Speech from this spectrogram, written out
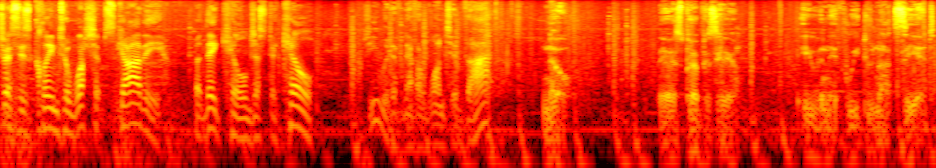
Huntresses claim to worship Skadi, but they kill just to kill. She would have never wanted that. No. There is purpose here, even if we do not see it.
